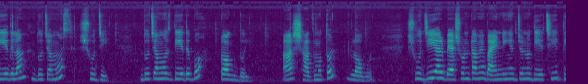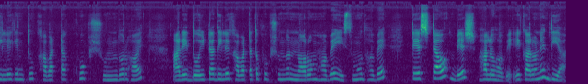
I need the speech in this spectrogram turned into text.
দিয়ে দিলাম দু চামচ সুজি। দু চামচ দিয়ে দেব টক দই আর স্বাদ মতন লবণ। সুজি আর বেসনটা আমি বাইন্ডিংয়ের জন্য দিয়েছি, দিলে কিন্তু খাবারটা খুব সুন্দর হয়। আর এই দইটা দিলে খাবারটা তো খুব সুন্দর নরম হবে স্মুথ হবে। টেস্টটাও বেশ ভালো হবে, এ কারণে দিয়া।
